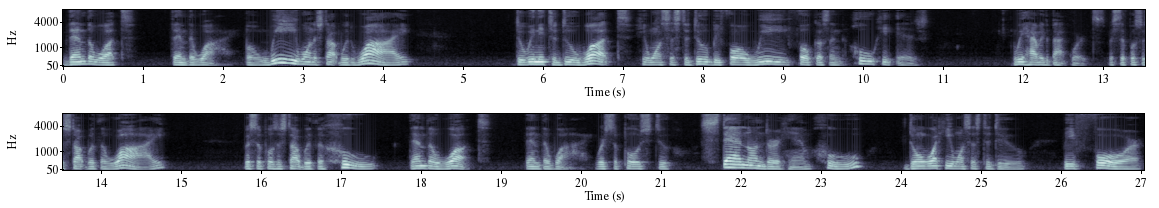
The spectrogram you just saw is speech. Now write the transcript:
Then the what? Then the why. But we want to start with why. Do we need to do what he wants us to do before we focus on who he is? We have it backwards. We're supposed to start with the why. We're supposed to start with the who, then the what, then the why. We're supposed to stand under him, who, doing what he wants us to do before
